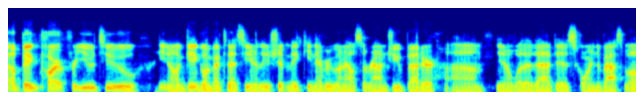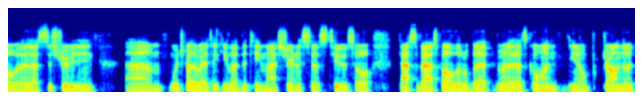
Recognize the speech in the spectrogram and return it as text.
a big part for you to you know, again, going back to that senior leadership, making everyone else around you better. Um, you know, whether that is scoring the basketball, whether that's distributing, um, which by the way, I think you led the team last year in assists too. So pass the basketball a little bit, whether that's going, you know, drawing the,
